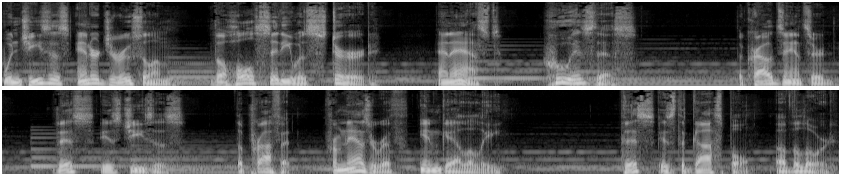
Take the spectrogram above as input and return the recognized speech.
When Jesus entered Jerusalem, the whole city was stirred and asked, Who is this? The crowds answered, This is Jesus, the prophet from Nazareth in Galilee. This is the gospel of the Lord.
